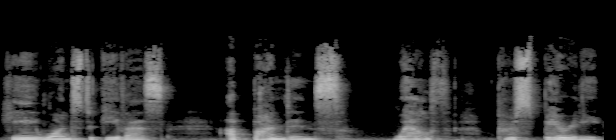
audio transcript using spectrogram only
He wants to give us abundance, wealth, prosperity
